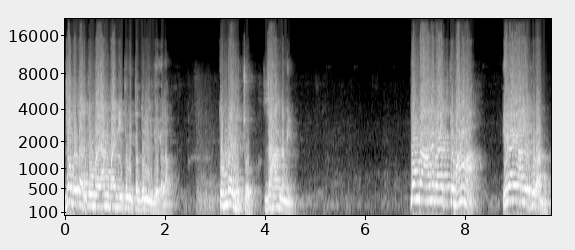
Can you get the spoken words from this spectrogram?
জগতে আর কেউ নাই। আমি মাইনুল কবিতা দলিল দিয়ে গেলাম। তোমরাই হচ্ছ জাহান্নামী। তোমরা আলে বায়াতকে মানো না। এরাই আলে কোরআন।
